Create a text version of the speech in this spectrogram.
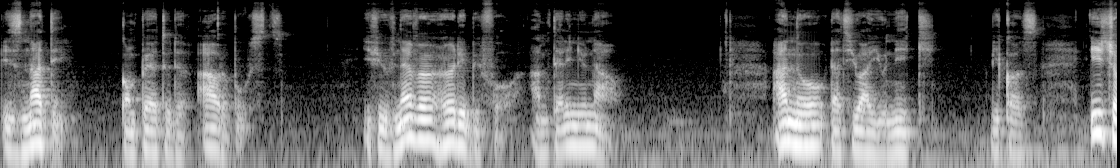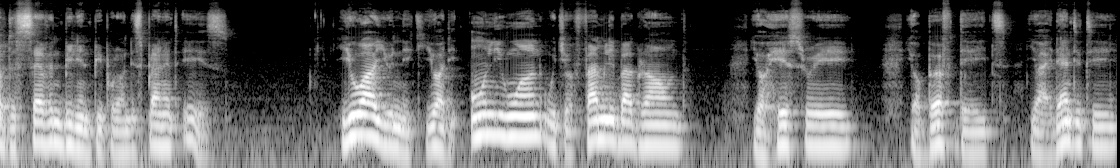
is nothing compared to the outer boost. If you've never heard it before, I'm telling you now. I know that you are unique because each of the 7 billion people on this planet is. You are unique. You are the only one with your family background, your history, your birth date, your identity,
